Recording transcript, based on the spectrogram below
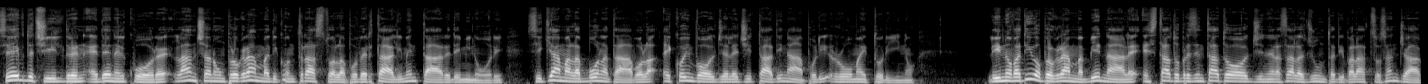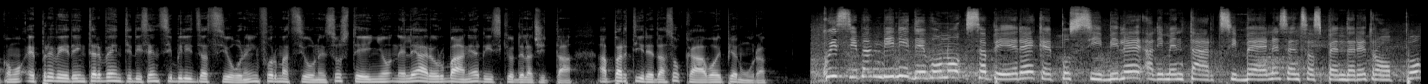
Save the Children ed È nel Cuore lanciano un programma di contrasto alla povertà alimentare dei minori. Si chiama La Buona Tavola e coinvolge le città di Napoli, Roma e Torino. L'innovativo programma biennale è stato presentato oggi nella sala giunta di Palazzo San Giacomo e prevede interventi di sensibilizzazione, informazione e sostegno nelle aree urbane a rischio della città, a partire da Soccavo e Pianura. Questi bambini devono sapere che è possibile alimentarsi bene senza spendere troppo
